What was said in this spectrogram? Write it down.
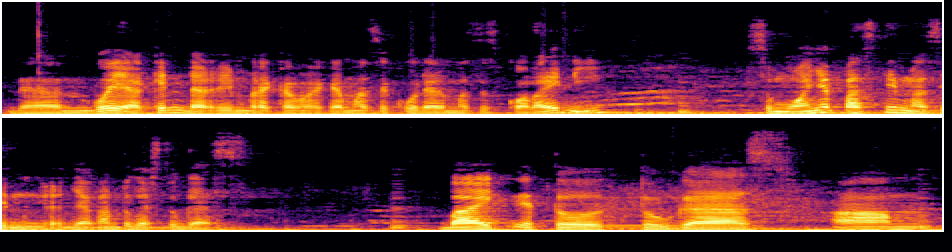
Dan gue yakin dari mereka-mereka masih kuliah dan masih sekolah ini semuanya pasti masih mengerjakan tugas-tugas. Baik itu tugas um,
